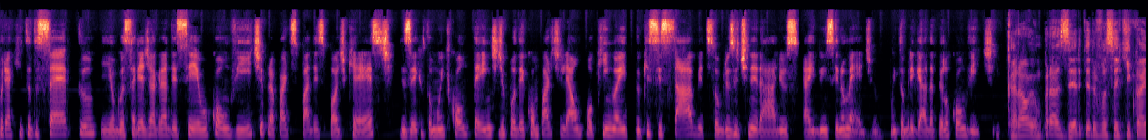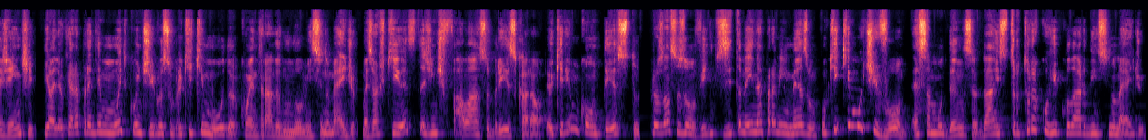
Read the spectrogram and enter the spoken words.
Por aqui tudo certo. E eu gostaria de agradecer o convite para participar desse podcast, dizer que estou muito contente de poder compartilhar um pouquinho aí do que se sabe sobre os itinerários aí do ensino médio. Muito obrigada pelo convite. Carol, é um prazer ter você aqui com a gente. E olha, eu quero aprender muito contigo sobre o que, que muda com a entrada no novo ensino médio, mas eu acho que antes da gente falar sobre isso, Carol, eu queria um contexto para os nossos ouvintes e também né, para mim mesmo. O que, que motivou essa mudança da estrutura curricular do ensino médio?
